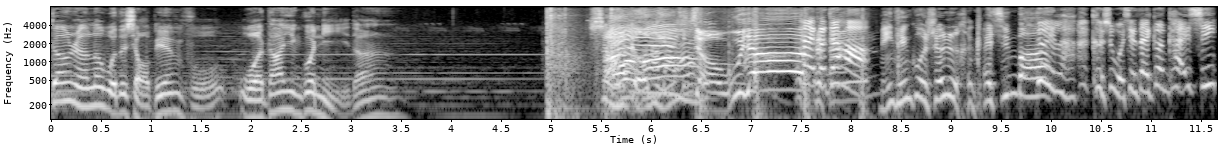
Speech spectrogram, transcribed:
当然了，我的小蝙蝠，我答应过你的。生个名叫乌鸦。嗨，大家好！明天过生日很开心吧？对了，可是我现在更开心。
